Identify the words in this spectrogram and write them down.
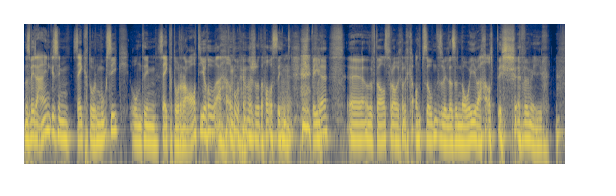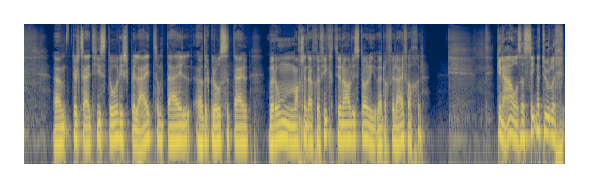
Und es wird einiges im Sektor Musik und im Sektor Radio auch, wenn wir schon da sind, spielen. Äh, und auf das freue ich mich ganz besonders, weil das eine neue Welt ist für mich. Ähm, du hast gesagt, historisch beleidigt zum Teil, oder grossen Teil. Warum machst du nicht einfach eine fiktionale Story? Wäre doch viel einfacher. Genau, also es sind natürlich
